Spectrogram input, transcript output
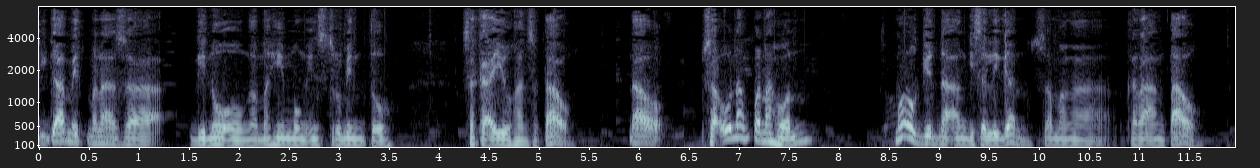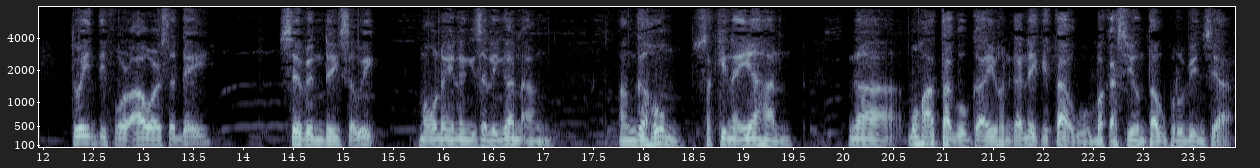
gigamit man na sa Ginoo nga mahimong instrumento sa kaayuhan sa tao. Now, sa unang panahon, mao gyud na ang gisaligan sa mga karaang tao. 24 hours a day, 7 days a week. Mauna ilang gisaligan ang ang gahom sa kinaiyahan nga muhatag og kaayuhan gani kita og bakasyon ta og probinsya.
